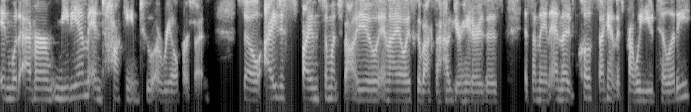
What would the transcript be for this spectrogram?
in whatever medium and talking to a real person. So i just find so much value and i always go back to hug your haters is, is something and a close second is probably utility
